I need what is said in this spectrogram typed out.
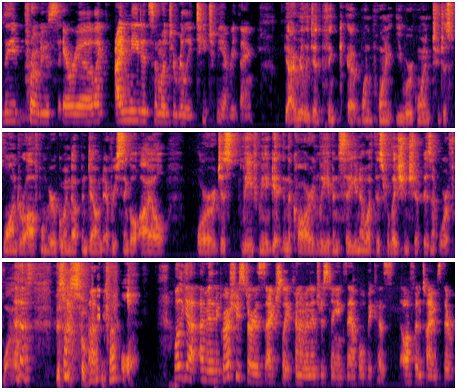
the produce area. Like I needed someone to really teach me everything. Yeah, I really did think at one point you were going to just wander off when we were going up and down every single aisle or just leave me, get in the car and leave and say, you know what, this relationship isn't worthwhile. this, this was so painful. Well, yeah, I mean, a grocery store is actually kind of an interesting example because oftentimes they're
